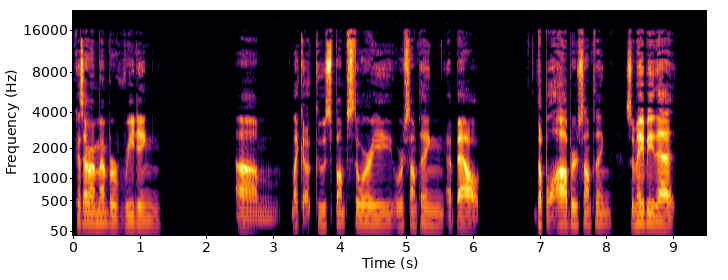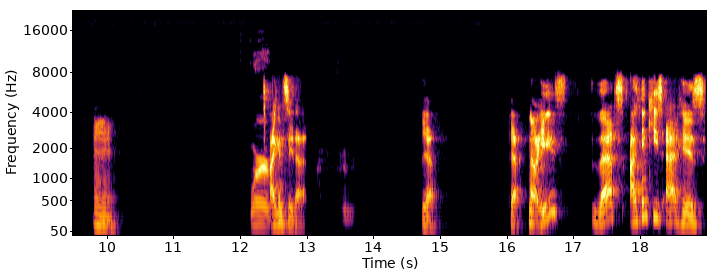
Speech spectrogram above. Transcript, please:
because I remember reading, um, like a Goosebump story or something about the Blob or something. So maybe that were I can see that. Mhm. Yeah. Yeah. No, he's that's I think he's at his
